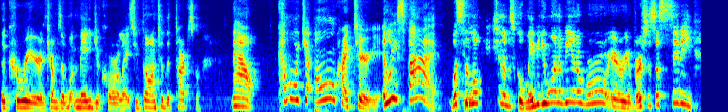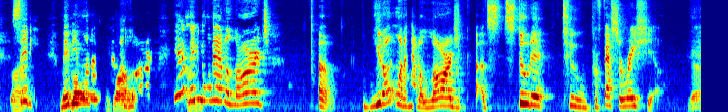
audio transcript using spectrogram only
the career in terms of what major correlates. We've gone to the target school. Now, come up with your own criteria. At least five. What's the location of the school? Maybe you want to be in a rural area versus a city right. city. Maybe you want to have a large. Yeah, maybe you want to have a large um, you don't want to have a large uh, student to professor ratio. Yeah.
